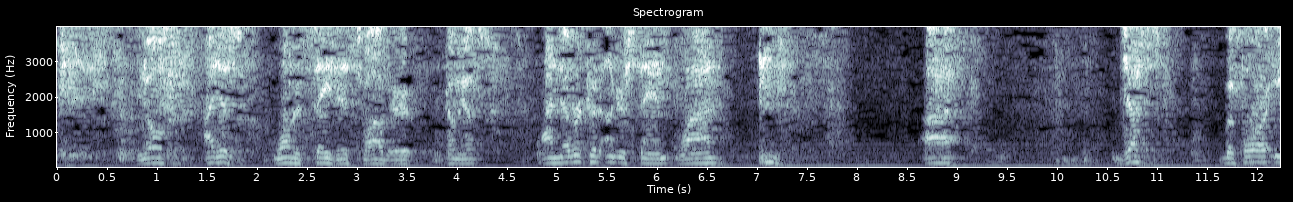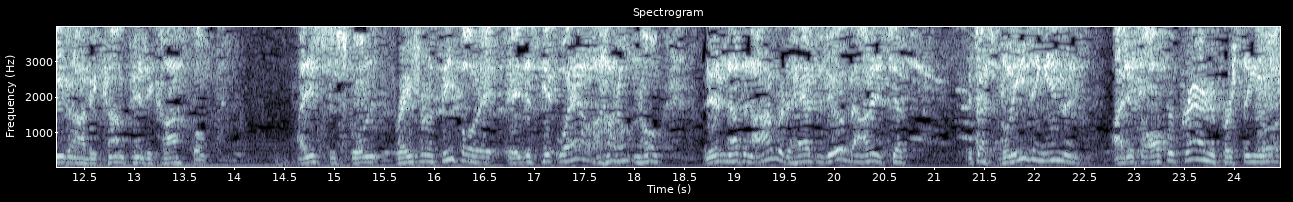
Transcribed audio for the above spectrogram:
sister. You know, I just want to say this while they're coming up. I never could understand why I uh, just before even I become Pentecostal, I used to go and pray for the people. They, they just get well. I don't know. There's nothing I would have to do about it. It's just it's just believing in and I just offer prayer and the first thing you know,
